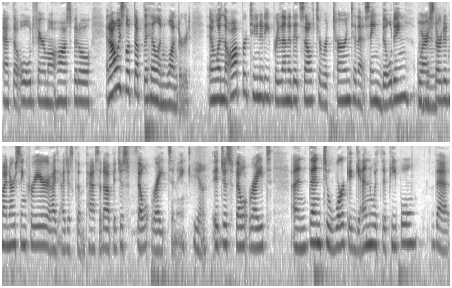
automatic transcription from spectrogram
at the old Fairmont Hospital, and I always looked up the hill and wondered. And when the opportunity presented itself to return to that same building where I mm-hmm. started my nursing career, I, I just couldn't pass it up. It just felt right to me. Yeah. It just felt right. And then to work again with the people that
